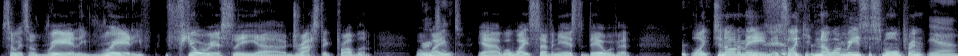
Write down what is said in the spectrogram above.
So it's a really, really furiously uh, drastic problem. We'll wait. Urgent. Yeah, we'll wait seven years to deal with it. Like, do you know what I mean? It's like no one reads the small print. Yeah.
